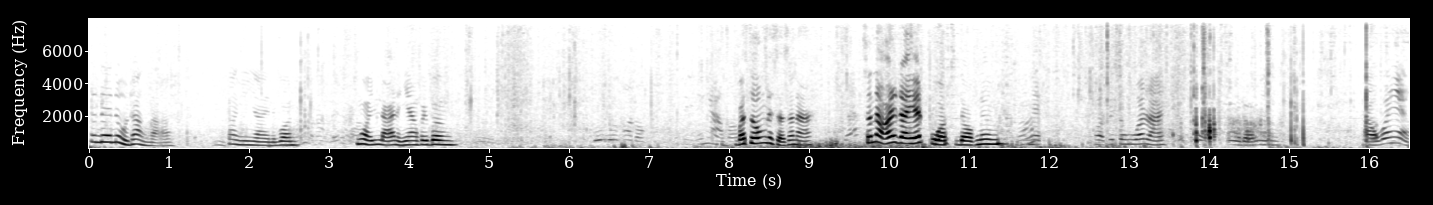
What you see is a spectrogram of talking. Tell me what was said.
นั่นเด้หนูทางหนาทางใหญ่ๆนี่บอลง่วยหลานนี่ย่างไปเบิ่งบะซงในศาสนาสนาอะไรได้เฮ็ดปวกดอกหนึงพอจะตรงหัวหลายเออดอกหนึงเอาไว้แห้ง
